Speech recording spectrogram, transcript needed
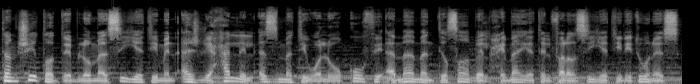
تنشيط الدبلوماسية من أجل حل الأزمة والوقوف أمام انتصاب الحماية الفرنسية لتونس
